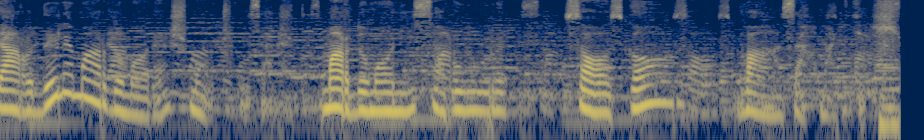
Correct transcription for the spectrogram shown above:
در دل مردمانش موج می‌زند. مردمانی صبور سازگار و زحمتکش.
